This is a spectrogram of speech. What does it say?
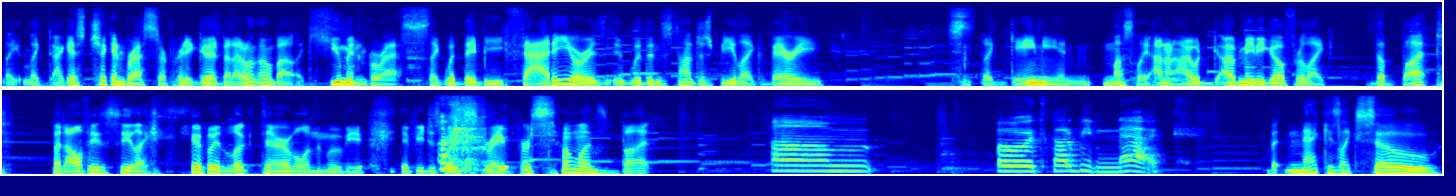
like like I guess chicken breasts are pretty good, but I don't know about like human breasts. Like, would they be fatty or is it would this not just be like very like gamey and muscly? I don't know. I would I would maybe go for like the butt, but obviously like it would look terrible in the movie if you just went straight for someone's butt. Um, oh, it's got to be neck. But neck is like so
